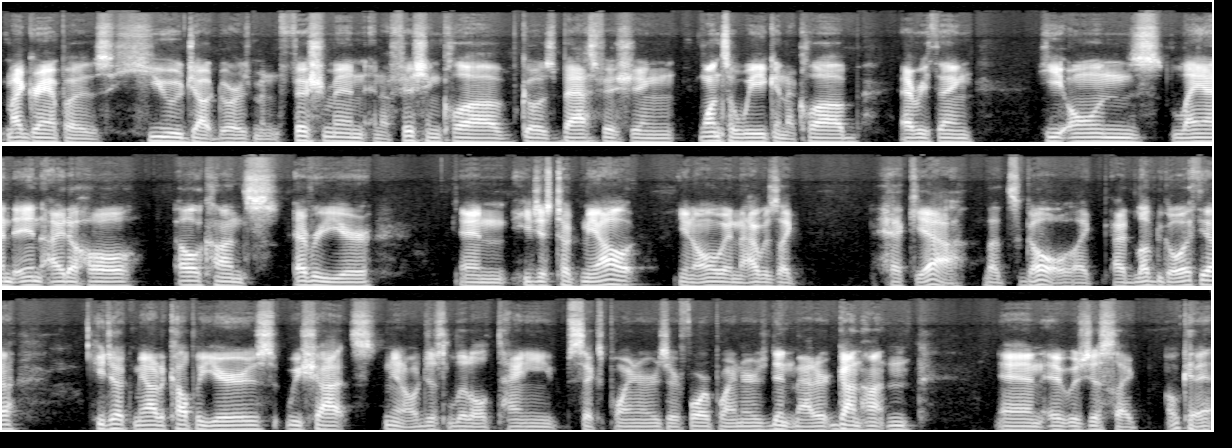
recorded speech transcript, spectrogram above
my grandpa is huge outdoorsman, fisherman in a fishing club, goes bass fishing once a week in a club, everything. He owns land in Idaho, elk hunts every year. And he just took me out, you know, and I was like heck yeah, let's go. Like, I'd love to go with you. He took me out a couple years. We shot, you know, just little tiny six pointers or four pointers, didn't matter, gun hunting. And it was just like, okay,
